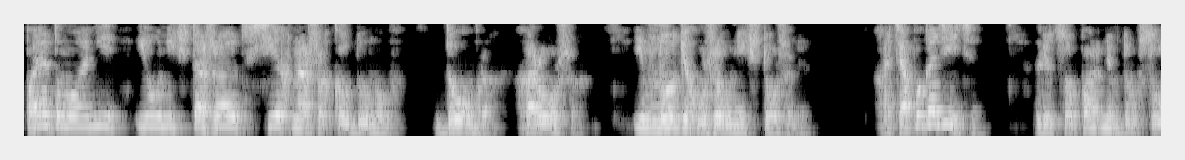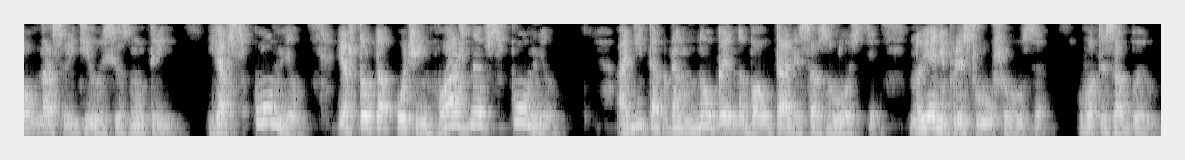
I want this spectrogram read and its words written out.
Поэтому они и уничтожают всех наших колдунов, добрых, хороших, и многих уже уничтожили. Хотя погодите, лицо парня вдруг словно осветилось изнутри. Я вспомнил, я что-то очень важное вспомнил. Они тогда многое наболтали со злости, но я не прислушивался, вот и забыл.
